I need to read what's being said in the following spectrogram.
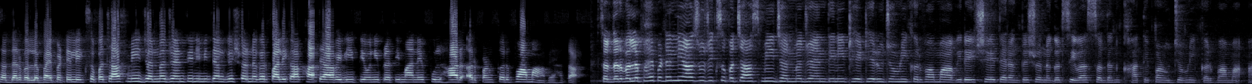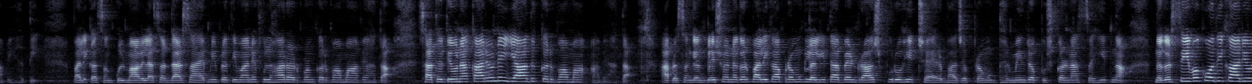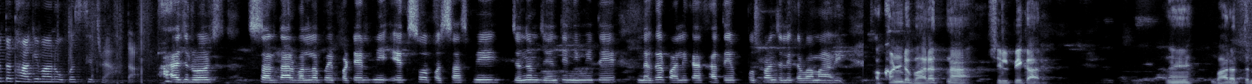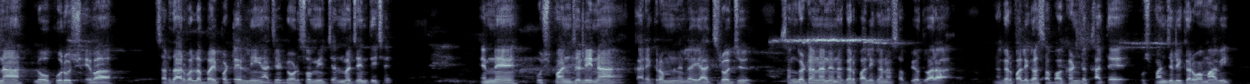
સરદાર વલ્લભભાઈ પટેલ એકસો પચાસમી જન્મ જયંતિ નિમિત્તે અંકલેશ્વર નગરપાલિકા ખાતે આવેલી તેઓની પ્રતિમાને ફૂલહાર અર્પણ કરવામાં આવ્યા હતા. સરદાર વલ્લભભાઈ પટેલની આજરોજ એકસો પચાસમી જન્મ જયંતિની ઠેર ઠેર ઉજવણી કરવામાં આવી રહી છે. ત્યારે અંકલેશ્વર નગર સેવા સદન ખાતે પણ ઉજવણી કરવામાં આવી હતી. પાલિકા સંકુલમાં આવેલા સરદાર સાહેબની પ્રતિમાને ફૂલહાર અર્પણ કરવામાં આવ્યા હતા. સાથે તેઓના કાર્યોને યાદ કરવામાં આવ્યા હતા. આ પ્રસંગે અંકલેશ્વર નગરપાલિકા પ્રમુખ લલિતાબેન રાજપુરોહિત, શહેર ભાજપ પ્રમુખ ધર્મેન્દ્ર પુષ્કરના સહિતના નગરસેવકો અધિકારીઓ તથા આગેવાનો ઉપસ્થિત રહ્યા હતા આજ રોજ સરદાર વલ્લભભાઈ પટેલની એકસો પચાસમી જન્મ જયંતિ નિમિત્તે નગરપાલિકા ખાતે પુષ્પાંજલિ કરવામાં આવી અખંડ ભારતના શિલ્પીકાર ને ભારતના લોહ પુરુષ એવા સરદાર વલ્લભભાઈ પટેલની આજે દોઢસોમી જન્મજયંતિ છે એમને પુષ્પાંજલિના કાર્યક્રમને લઈ આજરોજ સંગઠન અને નગરપાલિકાના સભ્યો દ્વારા નગરપાલિકા સભાખંડ ખાતે પુષ્પાંજલિ કરવામાં આવી.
